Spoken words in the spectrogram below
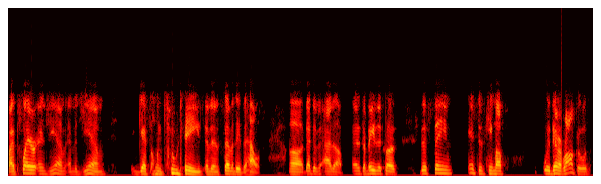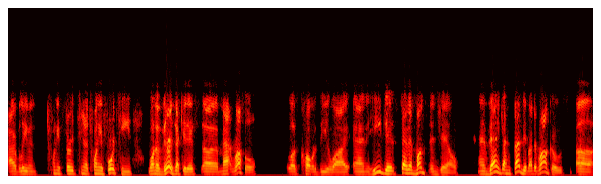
by player and GM, and the GM gets only two days and then seven days of house. Uh, that doesn't add up, and it's amazing because this same instance came up with Denver Broncos, I believe, in 2013 or 2014. One of their executives, uh, Matt Russell, was caught with a DUI, and he did seven months in jail, and then got suspended by the Broncos. Uh,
